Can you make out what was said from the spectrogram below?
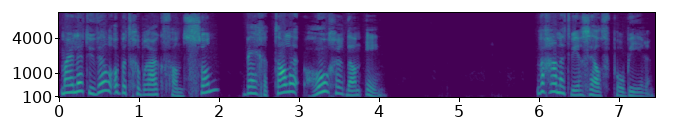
Maar let u wel op het gebruik van son bij getallen hoger dan 1. We gaan het weer zelf proberen.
